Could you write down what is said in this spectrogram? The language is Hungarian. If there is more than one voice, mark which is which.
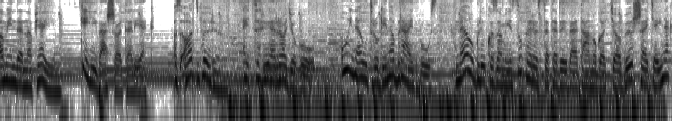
Speaker 1: A mindennapjaim kihívással teliek. Az arcbőröm egyszerűen ragyogó. Új Neutrogena Bright Boost. Neoglükozamin szuper összetevővel támogatja a bőrsejtjeinek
